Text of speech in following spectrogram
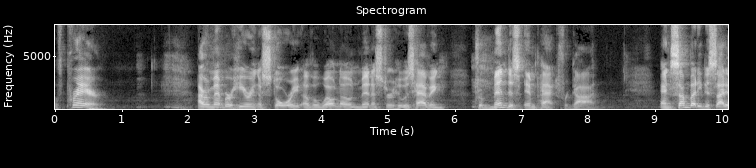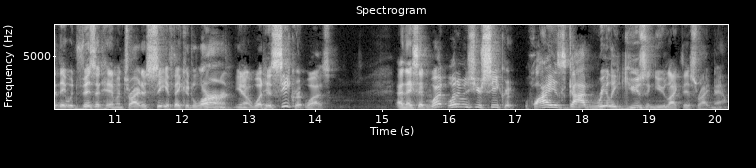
of prayer. I remember hearing a story of a well known minister who was having tremendous impact for God. and somebody decided they would visit him and try to see if they could learn, you know, what his secret was. And they said, "What what was your secret? Why is God really using you like this right now?"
